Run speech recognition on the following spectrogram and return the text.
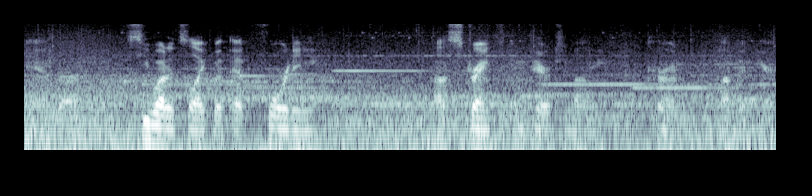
and uh, see what it's like with at 40 uh, strength compared to my current weapon here.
